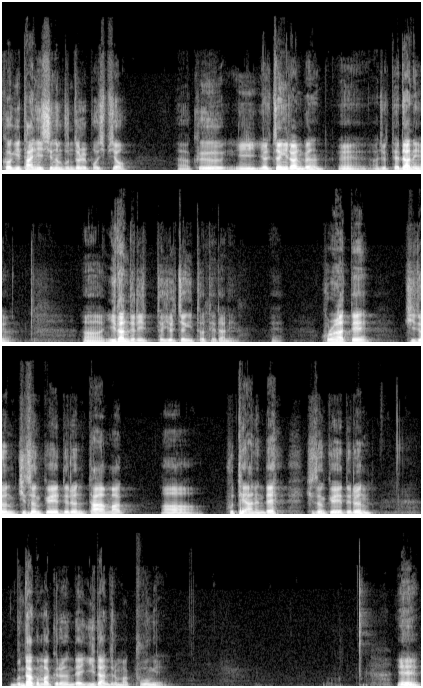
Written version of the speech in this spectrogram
거기 다니시는 분들 보십시오. 그이 열정이라는 건 예, 아주 대단해요. 아, 이단들이 더 열정이 더 대단해요. 예. 코로나 때 기존 기성교회들은 다막 어, 후퇴하는데 기성교회들은 문 닫고 막 그러는데 이단들은 막 부흥해. 예.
